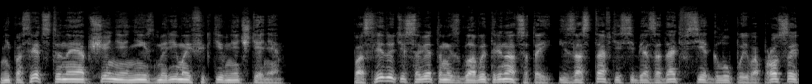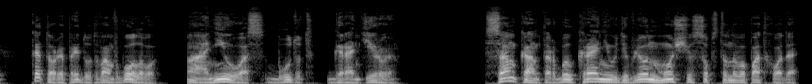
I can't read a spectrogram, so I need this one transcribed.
непосредственное общение неизмеримо эффективнее чтения. Последуйте советам из главы 13 и заставьте себя задать все глупые вопросы, которые придут вам в голову, а они у вас будут, гарантирую. Сам Кантор был крайне удивлен мощью собственного подхода,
